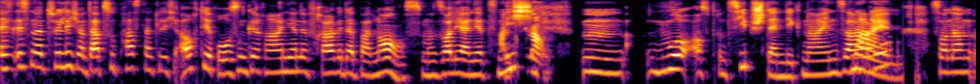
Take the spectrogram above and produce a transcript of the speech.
Es ist natürlich und dazu passt natürlich auch die Rosengeranie eine Frage der Balance. Man soll ja jetzt nicht, genau. hm, nur aus Prinzip ständig „Nein“ sagen, Nein. sondern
